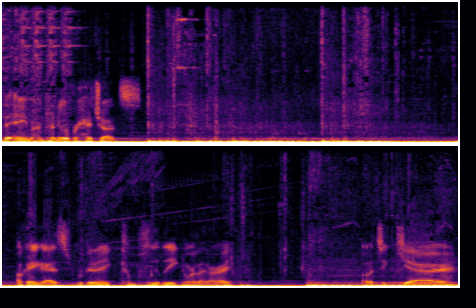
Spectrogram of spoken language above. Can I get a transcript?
The aim. I'm turning over headshots. Okay, guys, we're gonna completely ignore that, alright? Oh, it's a go.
